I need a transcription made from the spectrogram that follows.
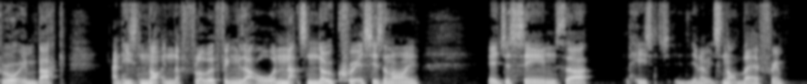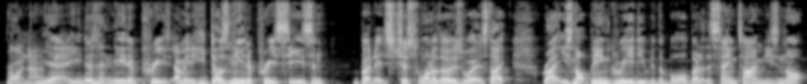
brought him back, and he's not in the flow of things at all. And that's no criticism him. It just seems that he's you know it's not there for him right now. Yeah, he doesn't need a pre. I mean, he does need a preseason, but it's just one of those where it's like, right, he's not being greedy with the ball, but at the same time, he's not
